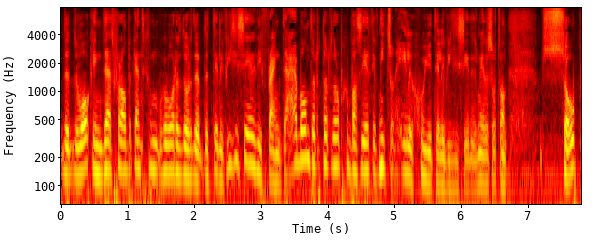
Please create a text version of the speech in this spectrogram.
de, The Walking Dead vooral bekend geworden door de, de televisieserie die Frank Darabont er, erop gebaseerd heeft. Niet zo'n hele goede televisieserie, het is meer een soort van soap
